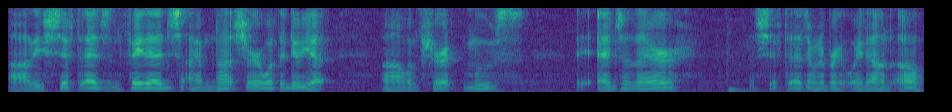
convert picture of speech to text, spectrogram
Uh, these shift edge and fade edge, I am not sure what they do yet. Um, I'm sure it moves the edge of there. The shift edge, I'm going to bring it way down. Oh,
